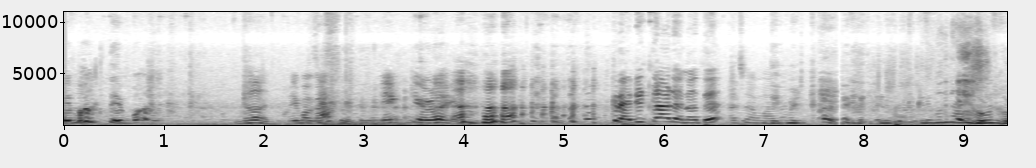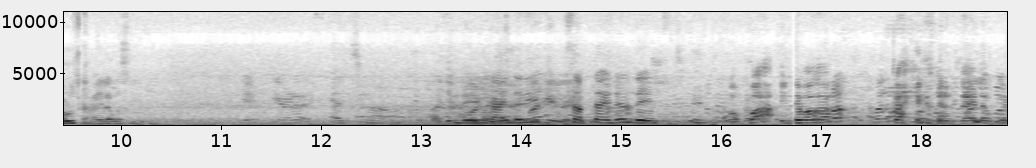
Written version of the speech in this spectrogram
ते बघ ते बघ. धर. हे बघा. एक केळ क्रेडिट कार्ड आहे ना ते? हळूच हळूच खायला बसली. अच्छा. बोल काहीतरी सबटायटल दे. पप्पा इथे बघा. काय करताय लपून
